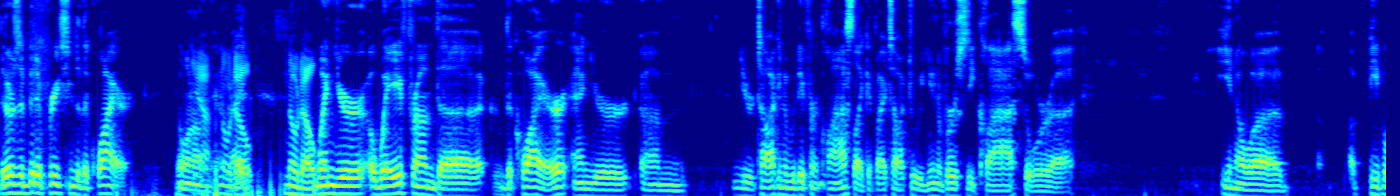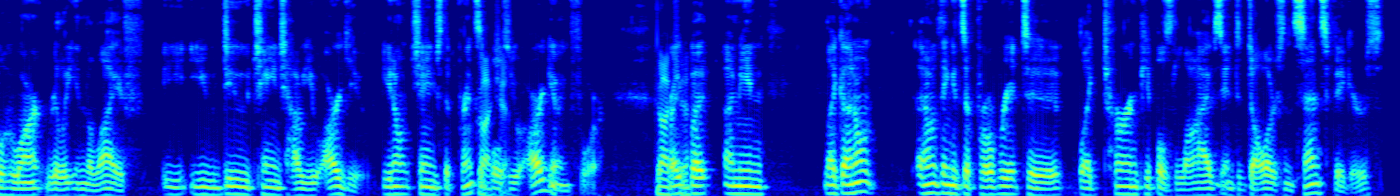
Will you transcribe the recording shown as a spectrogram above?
there was a bit of preaching to the choir going yeah, on. There, no right? doubt, no doubt. When you're away from the the choir and you're um, you're talking to a different class, like if I talk to a university class or a, you know a, a people who aren't really in the life, you, you, do change how you argue. You don't change the principles gotcha. you're arguing for, gotcha. right? But I mean, like I don't I don't think it's appropriate to like turn people's lives into dollars and cents figures.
